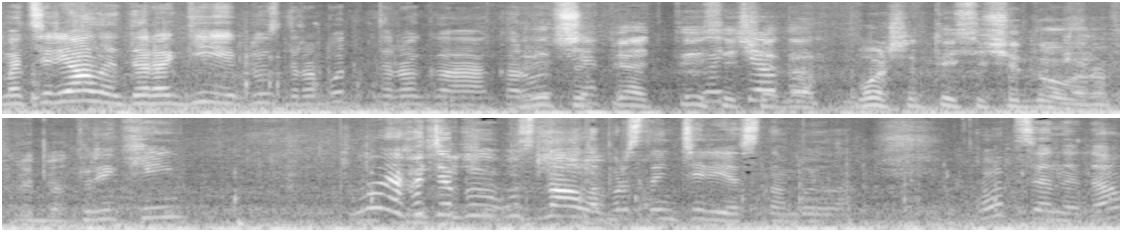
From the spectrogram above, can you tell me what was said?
Материалы дорогие, плюс работа дорогая. Короче, 35 тысяч бы- это больше тысячи долларов, ребят. прикинь. Ну, я хотя бы узнала, просто интересно было. Вот цены, да?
